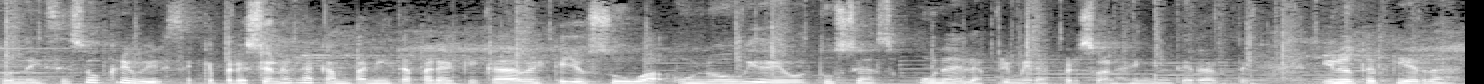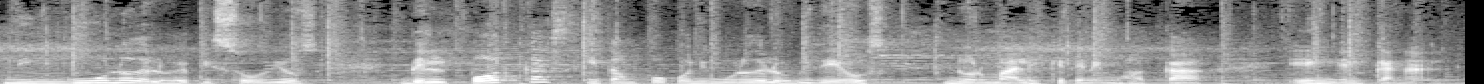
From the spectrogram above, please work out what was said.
donde dice suscribirse, que presiones la campanita para que cada vez que yo suba un nuevo video tú seas una de las primeras personas en enterarte y no te pierdas ninguno de los episodios del podcast y tampoco ninguno de los videos normales que tenemos acá en el canal.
